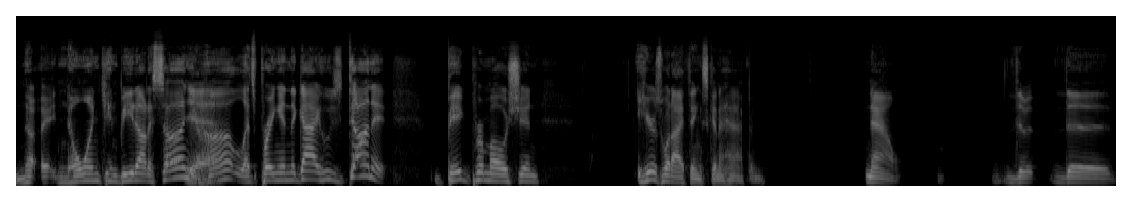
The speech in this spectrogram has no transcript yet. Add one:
no, eh, no one can beat Adesanya, Yeah. huh? Let's bring in the guy who's done it." Big promotion. Here's what I think's going to happen. Now, the the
